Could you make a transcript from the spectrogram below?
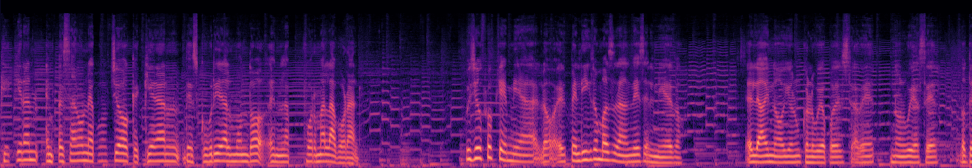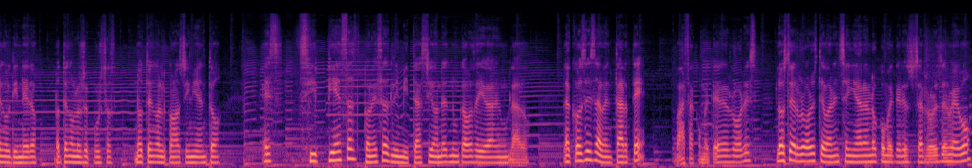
que quieran empezar un negocio, que quieran descubrir al mundo en la forma laboral? Pues yo creo que mira, lo- el peligro más grande es el miedo. El ay no, yo nunca lo voy a poder saber, no lo voy a hacer, no tengo el dinero, no tengo los recursos, no tengo el conocimiento. Es si piensas con esas limitaciones nunca vas a llegar a ningún lado. La cosa es aventarte, vas a cometer errores. Los errores te van a enseñar a no cometer esos errores de nuevo.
